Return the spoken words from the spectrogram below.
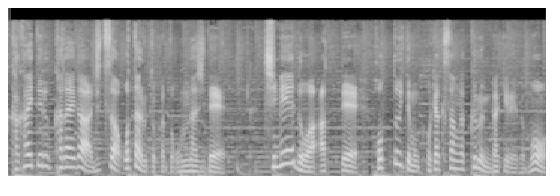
抱えてる課題が実は小樽とかと同じで知名度はあってほっといてもお客さんが来るんだけれども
